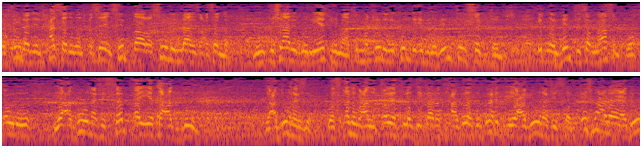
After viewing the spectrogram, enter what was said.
وقيل للحسن والحسين سبط رسول الله صلى الله عليه وسلم لانتشار ذريتهما. ثم قيل لكل ابن بنت سبط ابن البنت سمى سبط وقوله يعدون في السبت أي يتعدون. يعدون في السبت. واسألهم عن القرية التي كانت حاضرة البحر يعدون في السبت. إيش معنى يعدون؟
